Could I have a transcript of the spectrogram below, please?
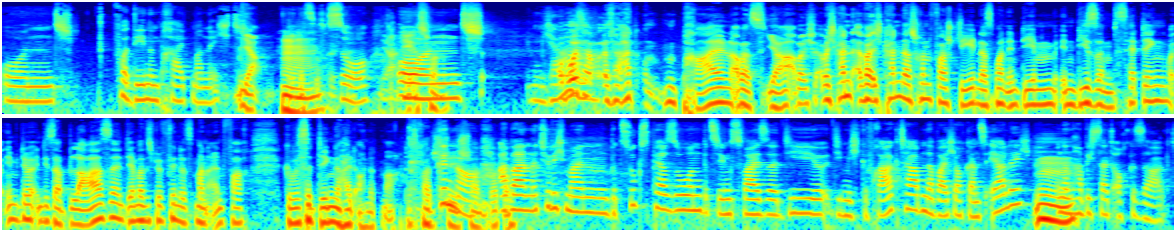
Und vor denen prallt man nicht. Ja. Nee, das ist richtig. So. Ja, nee, und ja. Obwohl es, hat- es hat ein Prahlen, aber es, ja, aber ich, aber ich kann, aber ich kann das schon verstehen, dass man in dem, in diesem Setting, in, in dieser Blase, in der man sich befindet, dass man einfach gewisse Dinge halt auch nicht macht. Das verstehe Genau, ich schon. Doch. aber natürlich meinen Bezugspersonen, beziehungsweise die, die mich gefragt haben, da war ich auch ganz ehrlich Mhm. und dann habe ich es halt auch gesagt.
